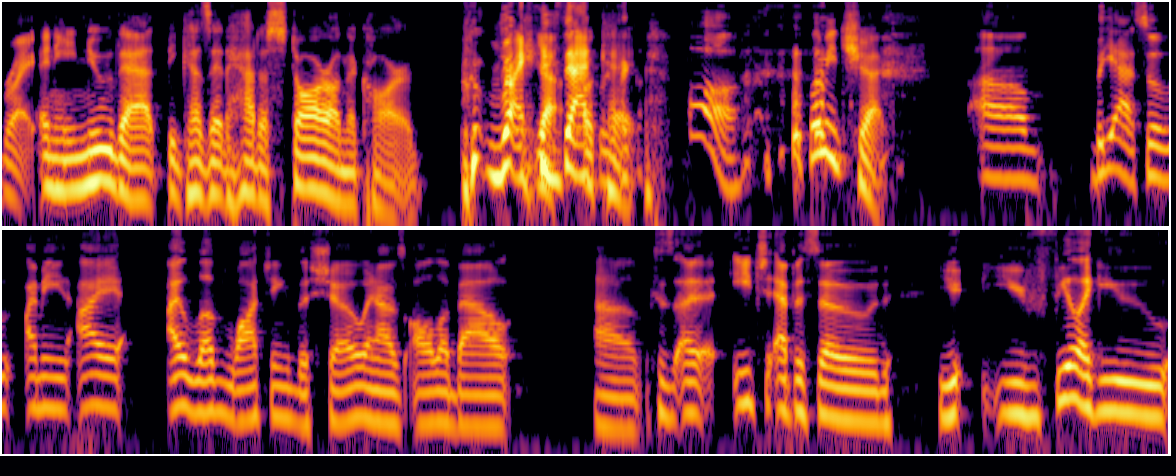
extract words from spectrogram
right? And he knew that because it had a star on the card, right? Yeah, exactly. Okay. Like, oh, let me check. Um, but yeah, so I mean, I I loved watching the show, and I was all about because uh, uh, each episode you you feel like you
